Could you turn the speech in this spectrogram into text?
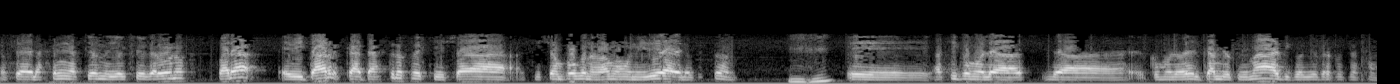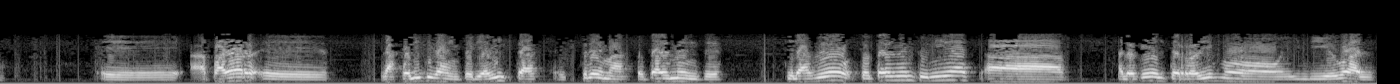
o sea, de la generación de dióxido de carbono, para evitar catástrofes que ya que ya un poco nos damos una idea de lo que son. Eh, así como la, la como lo es el cambio climático y otras cosas más. Eh, apagar eh, las políticas imperialistas extremas totalmente, que las veo totalmente unidas a, a lo que es el terrorismo individual.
